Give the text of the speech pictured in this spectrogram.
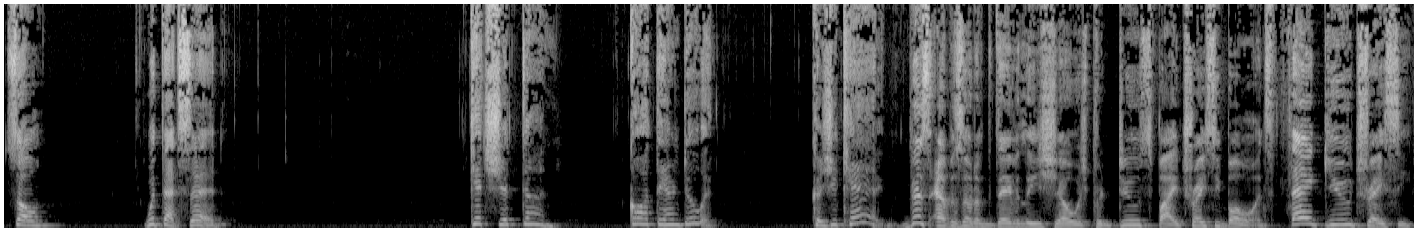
So, with that said, get shit done. Go out there and do it. Cause you can. This episode of the David Lee Show was produced by Tracy Bowens. Thank you, Tracy.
